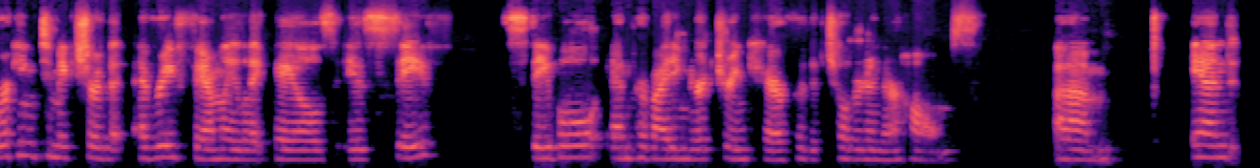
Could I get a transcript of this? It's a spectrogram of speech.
working to make sure that every family like Gail's is safe, stable, and providing nurturing care for the children in their homes. Um, and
